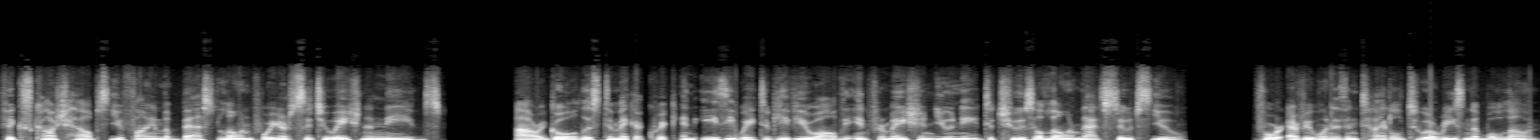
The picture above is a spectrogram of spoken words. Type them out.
FixCash helps you find the best loan for your situation and needs. Our goal is to make a quick and easy way to give you all the information you need to choose a loan that suits you. For everyone is entitled to a reasonable loan.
